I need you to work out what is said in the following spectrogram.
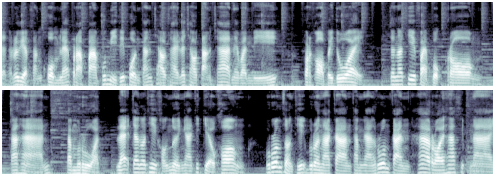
จัดระเบียบสังคมและปราบปรามผู้มีอิทธิพลทั้งชาวไทยและชาวต่างชาติในวันนี้ ประกอบไปด้วย เจ้าหน้าที่ฝ่ายปกครอง ทหาร ตำรวจ และเจ้าหน้าที่ของหน่วยงานที่เกี่ยวข้อง ร่วมสนธิบูรณาการทำงานร่วมกัน 550 นาย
